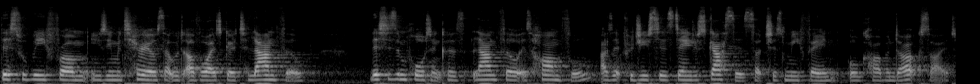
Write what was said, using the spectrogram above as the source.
This will be from using materials that would otherwise go to landfill. This is important because landfill is harmful as it produces dangerous gases such as methane or carbon dioxide.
